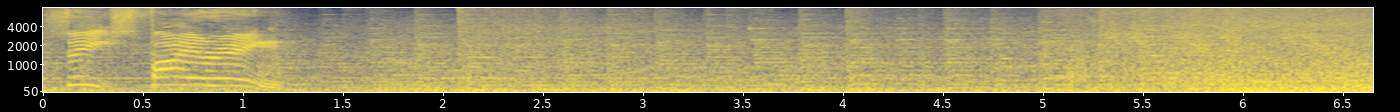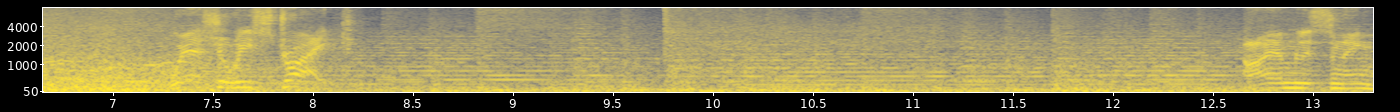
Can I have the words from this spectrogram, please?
Cease firing! Shall we strike? I am listening.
